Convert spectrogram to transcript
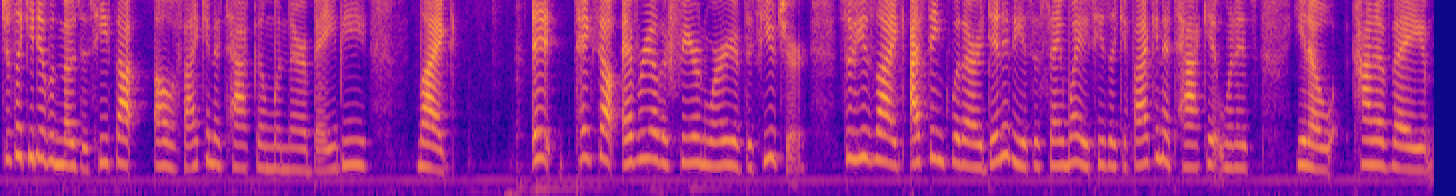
just like he did with Moses, he thought, oh, if I can attack them when they're a baby, like it takes out every other fear and worry of the future. So he's like, I think with our identity, it's the same way. He's like, if I can attack it when it's, you know, kind of a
